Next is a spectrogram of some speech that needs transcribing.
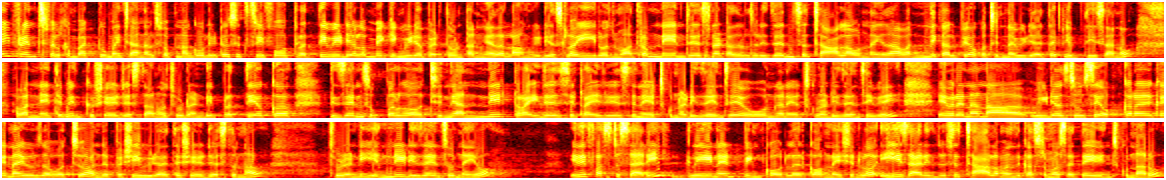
Hi friends welcome back to my channel Swapna Goli two six three four ప్రతి వీడియోలో making video పెడుతూ ఉంటాను కదా లాంగ్ వీడియోస్లో ఈ రోజు మాత్రం నేను చేసిన టజల్స్ డిజైన్స్ చాలా ఉన్నాయి కదా. అవన్నీ కలిపి ఒక చిన్న వీడియో అయితే క్లిప్ తీశాను. అవన్నీ అయితే మీకు షేర్ చేస్తాను. చూడండి ప్రతి ఒక్క డిజైన్ సూపర్గా వచ్చింది. అన్నీ ట్రై చేసి ట్రై చేసి నేర్చుకున్న డిజైన్సే ఓన్గా నేర్చుకున్న డిజైన్స్ ఇవి. ఎవరైనా నా వీడియోస్ చూసి ఒక్కరికైనా యూజ్ అవ్వచ్చు అని చెప్పేసి ఈ వీడియో అయితే షేర్ చేస్తున్నా. చూడండి ఎన్ని డిజైన్స్ ఉన్నాయో. ఇది first sari green and pink colour కాంబినేషన్లో ఈ శారీని చూసి చాలామంది కస్టమర్స్ అయితే వేయించుకున్నారు.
